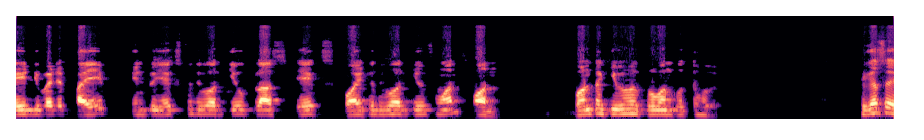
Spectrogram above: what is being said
eight divided five into x to the q plus x y to the q সমান ওয়ান ওয়ানটা কীভাবে প্রমাণ করতে হবে? ঠিক আছে?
